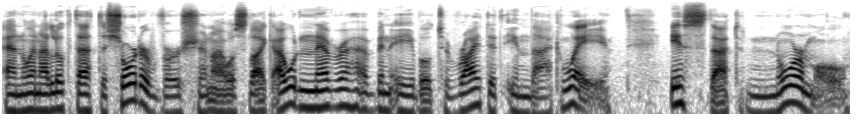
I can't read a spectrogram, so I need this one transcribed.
And when I looked at the shorter version, I was like, I would never have been able to write it in that way. Is that normal?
